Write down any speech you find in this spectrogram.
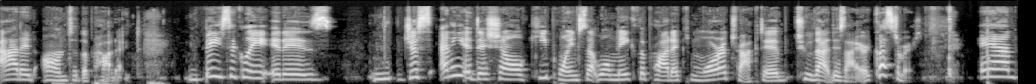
added onto the product. Basically, it is just any additional key points that will make the product more attractive to that desired customers. And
